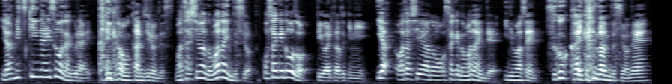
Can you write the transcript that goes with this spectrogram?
病みつきになりそうなぐらい快感を感じるんです。私は飲まないんですよ。お酒どうぞって言われた時に、いや、私あの、お酒飲まないんでいりません。すごく快感なんですよね。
